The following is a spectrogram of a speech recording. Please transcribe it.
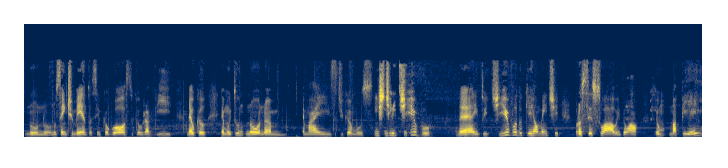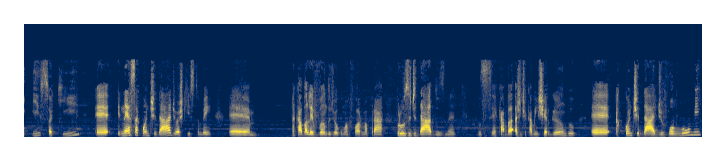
no, no, no, sentimento, assim, o que eu gosto, o que eu já vi, né? O que eu, é muito no, na, é mais, digamos, instintivo, né? Uhum. Intuitivo do que realmente processual. Então, ó, eu mapeei isso aqui é, nessa quantidade. Eu acho que isso também é, acaba levando de alguma forma para o uso de dados, né? Você acaba, a gente acaba enxergando é, a quantidade, o volume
